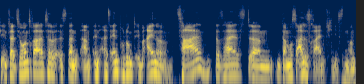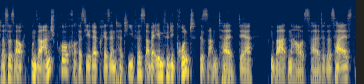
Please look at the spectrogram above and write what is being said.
die Inflationsrate ist dann als Endprodukt eben eine Zahl. Das heißt, ähm, da muss alles reinfließen. Und das ist auch unser Anspruch, dass sie repräsentativ ist, aber eben für die Grundgesamtheit der privaten Haushalte. Das heißt,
